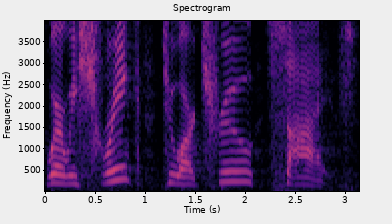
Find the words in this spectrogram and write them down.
where we shrink to our true size.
